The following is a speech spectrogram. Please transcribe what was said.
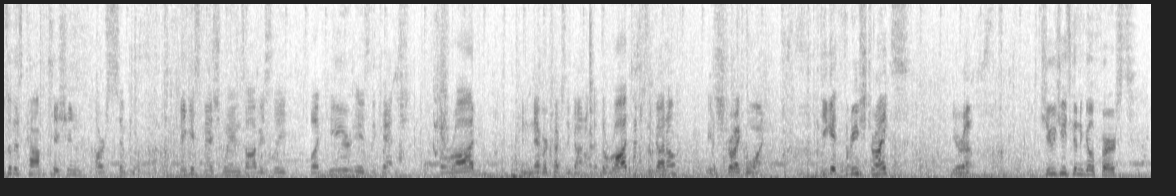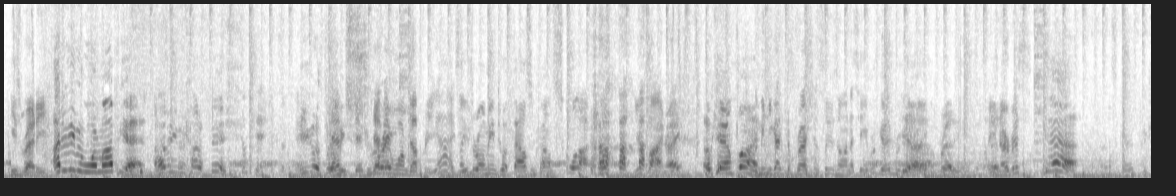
Rules of this competition are simple. Biggest fish wins, obviously, but here is the catch. The rod can never touch the gunnel. If the rod touches the gunnel, it's strike one. If you get three strikes, you're out. Juji's gonna go first. He's ready. I didn't even warm up yet. I haven't even caught a fish. It's okay, it's okay. Are you gonna throw me De- straight? Devin warmed up for you. Yeah, It's like dude. throwing me into a thousand pound squat. You're fine, right? okay, I'm fine. I mean, you got compression sleeves on. I see we're good. We're good, yeah, right? I'm ready. Are you nervous? Yeah.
